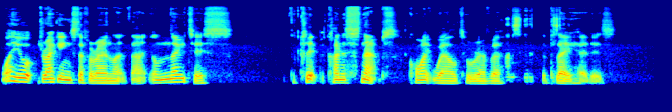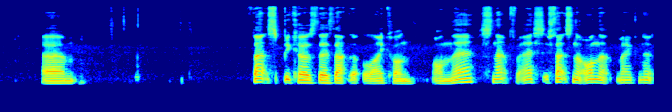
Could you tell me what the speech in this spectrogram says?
While you're dragging stuff around like that, you'll notice the clip kind of snaps quite well to wherever the playhead is. Um, that's because there's that little icon on there, snap for S. If that's not on that magnet,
